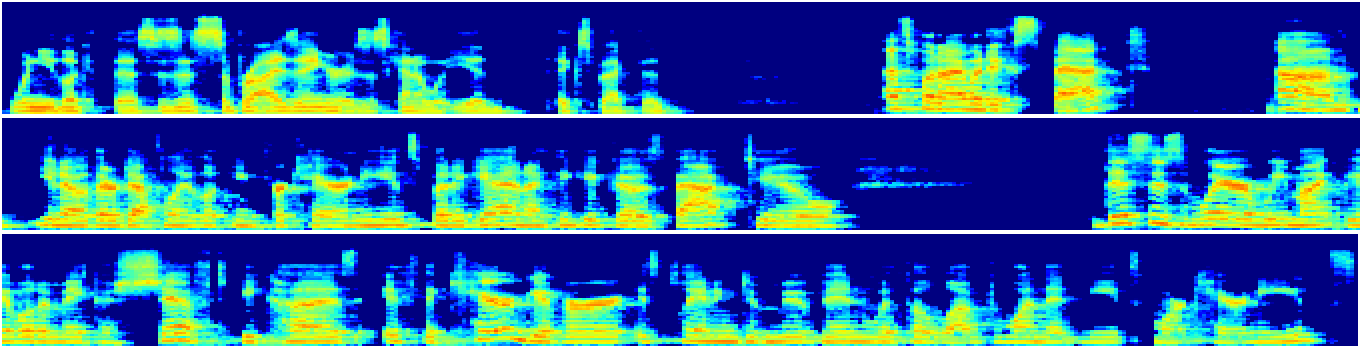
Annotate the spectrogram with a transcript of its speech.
when you look at this. Is this surprising or is this kind of what you had expected? That's what I would expect. Um, you know, they're definitely looking for care needs, but again, I think it goes back to this is where we might be able to make a shift because if the caregiver is planning to move in with a loved one that needs more care needs,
